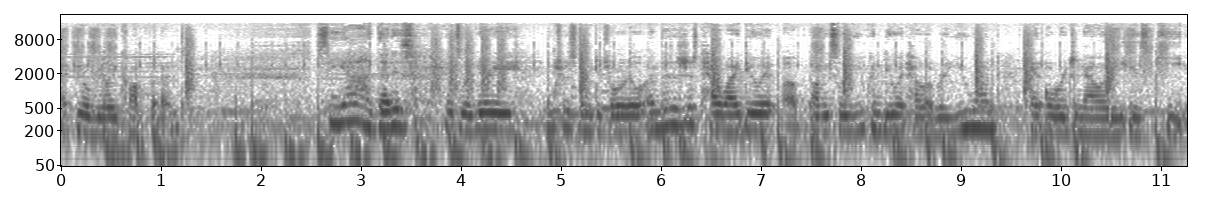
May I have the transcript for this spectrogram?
I feel really confident. So yeah, that is it's a very interesting tutorial and this is just how I do it. Uh, obviously you can do it however you want and originality is key.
